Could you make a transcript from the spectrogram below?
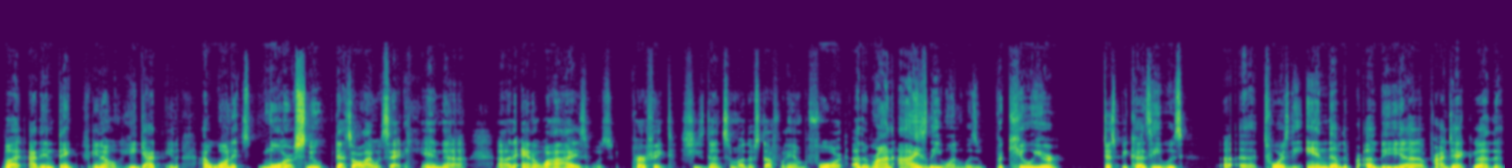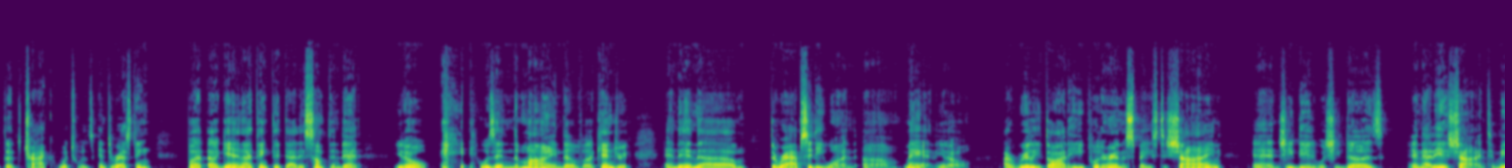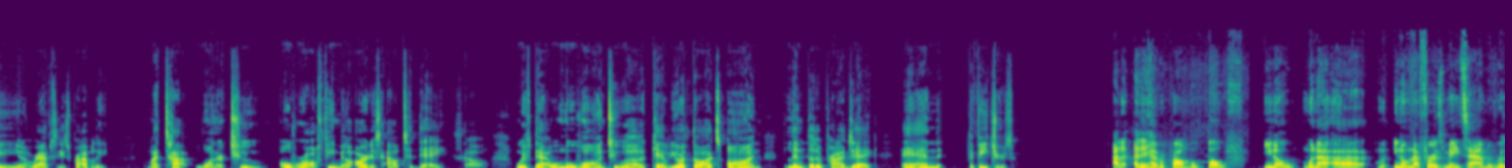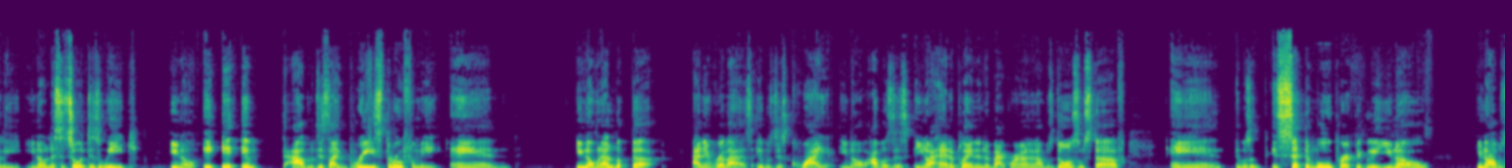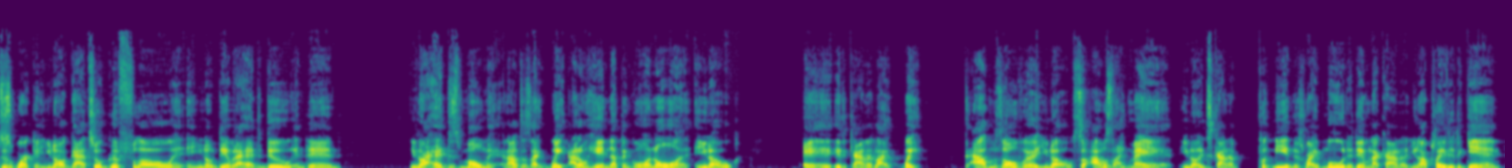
but I didn't think, you know, he got, you know, I wanted more of Snoop. That's all I would say. And uh, uh, the Anna Wise was perfect. She's done some other stuff with him before. Uh, the Ron Isley one was peculiar, just because he was uh, uh, towards the end of the of the uh, project, uh, the the track, which was interesting. But again, I think that that is something that you know was in the mind of uh, Kendrick. And then um, the Rapsody one, um, man, you know, I really thought he put her in a space to shine, and she did what she does, and that is shine. To me, you know, Rapsody is probably my top one or two overall female artists out today. So with that, we'll move on to uh, Kev. Your thoughts on length of the project and the features? I, I didn't have a problem with both. You know, when I uh, you know when I first made time to really you know listen to it this week, you know, it, it, it, the album just like breezed through for me. And, you know, when I looked up, I didn't realize it was just quiet. You know, I was just, you know, I had it playing in the background and I was doing some stuff and it was a it set the mood perfectly, you know. You know, I was just working, you know, I got to a good flow and, and you know, did what I had to do. And then, you know, I had this moment and I was just like, wait, I don't hear nothing going on, you know. And it, it kind of like, wait, the album's over, you know. So I was like, man, you know, it just kind of put me in this right mood. And then when I kind of, you know, I played it again,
